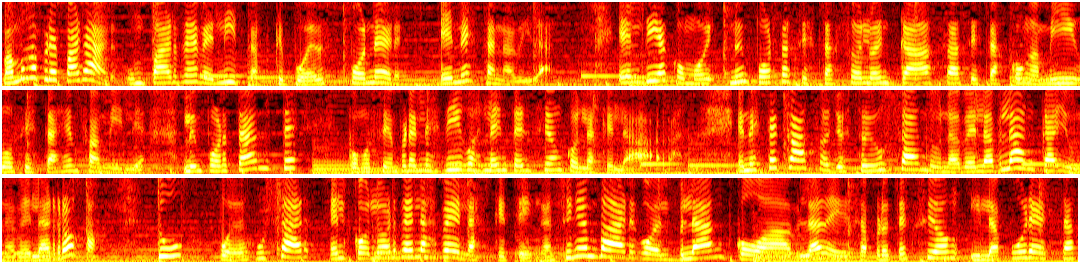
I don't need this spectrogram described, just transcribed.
Vamos a preparar un par de velitas que puedes poner en esta Navidad. El día como hoy, no importa si estás solo en casa, si estás con amigos, si estás en familia. Lo importante, como siempre les digo, es la intención con la que la hagas. En este caso yo estoy usando una vela blanca y una vela roja. Tú puedes usar el color de las velas que tengan. Sin embargo, el blanco habla de esa protección y la pureza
